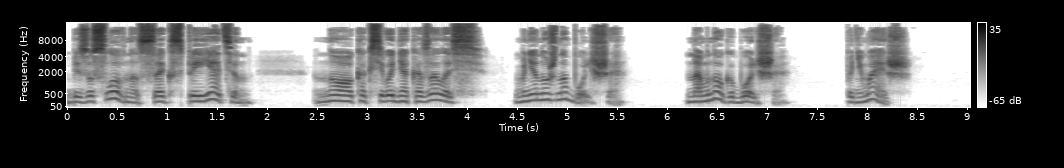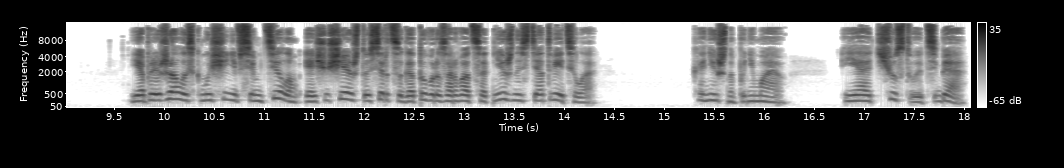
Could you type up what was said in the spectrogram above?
«Безусловно, секс приятен, но, как сегодня оказалось, мне нужно больше. Намного больше. Понимаешь? Я прижалась к мужчине всем телом и, ощущая, что сердце готово разорваться от нежности, ответила. «Конечно, понимаю. Я чувствую тебя.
